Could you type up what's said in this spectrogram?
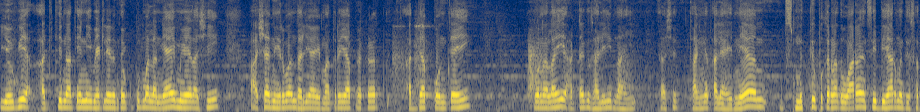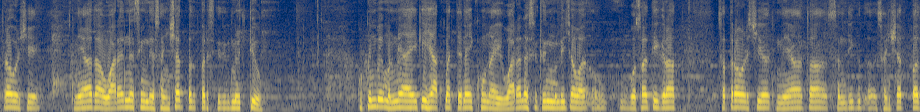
योगी आदित्यनाथ यांनी भेटल्यानंतर कुटुंबाला न्याय मिळेल अशी आशा निर्माण झाली आहे. मात्र या प्रकरणात अद्याप कोणत्याही कोणालाही अटक झाली नाही असे सांगण्यात आले आहे. नेहा मृत्यू प्रकरणात वाराणसी बिहारमध्ये सतरा वर्षे नेहाचा वाराणसीमध्ये संशयास्पद परिस्थितीत मृत्यू. कुटुंबे म्हणणे आहे की हे आत्महत्या नाही खून आहे. वाराणसीतील मुलीच्या वा वसतिगृहात सतरा वर्षीय नेहाचा संदिग्ध संशयास्पद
